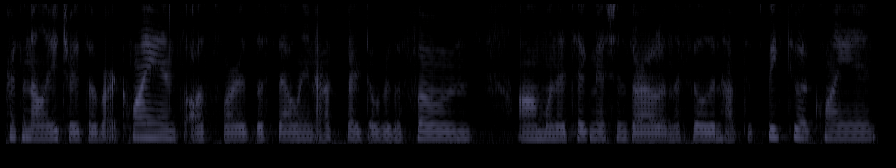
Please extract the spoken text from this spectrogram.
personality traits of our clients as far as the selling aspect over the phones, um, when the technicians are out in the field and have to speak to a client,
